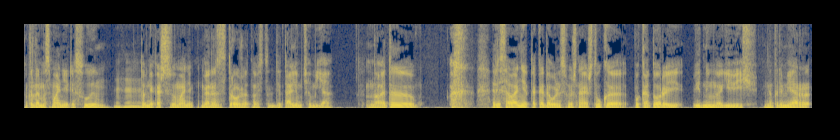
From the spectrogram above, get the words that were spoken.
Но когда мы с Маней рисуем, угу. то мне кажется, что Маня гораздо строже относится к деталям, чем я. Но это рисование такая довольно смешная штука, по которой видны многие вещи. Например,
